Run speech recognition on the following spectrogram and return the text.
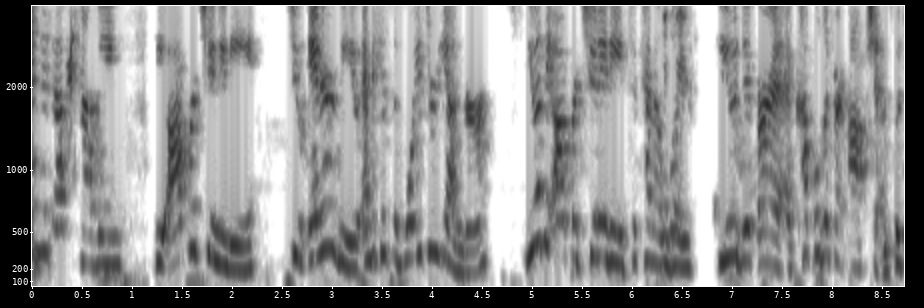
ended up having the opportunity to interview. And because the boys are younger, you had the opportunity to kind of look mm-hmm. Few different, a couple different options, which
